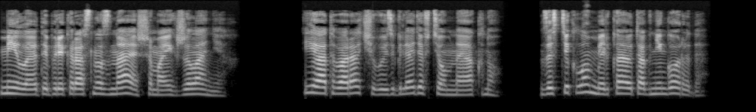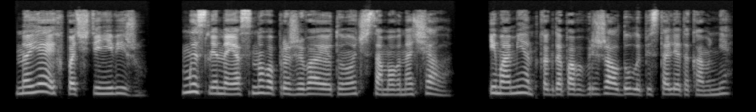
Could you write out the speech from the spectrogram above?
Милая, ты прекрасно знаешь о моих желаниях. Я отворачиваюсь, глядя в темное окно. За стеклом мелькают огни города. Но я их почти не вижу. Мысленно я снова проживаю эту ночь с самого начала. И момент, когда папа прижал дуло пистолета ко мне,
